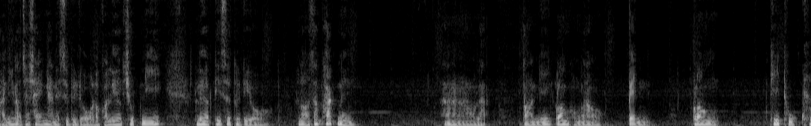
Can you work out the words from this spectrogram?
อันนี้เราจะใช้งานใน Studio เราก็เลือกชุดนี้เลือกที่ Studio รอสักพักหนึ่งเอาละตอนนี้กล้องของเราเป็นกล้องที่ถูกโคล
